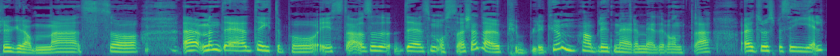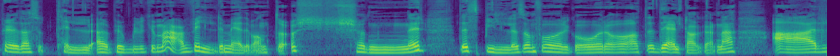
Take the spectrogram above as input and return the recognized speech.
programmet. Så, eh, men det jeg tenkte på i stad, altså det som også har skjedd, er jo publikum har blitt mer medievante. Og jeg tror spesielt Paradise Hotel-publikummet er veldig medievante og skjønner det spillet som foregår, og at deltakerne er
